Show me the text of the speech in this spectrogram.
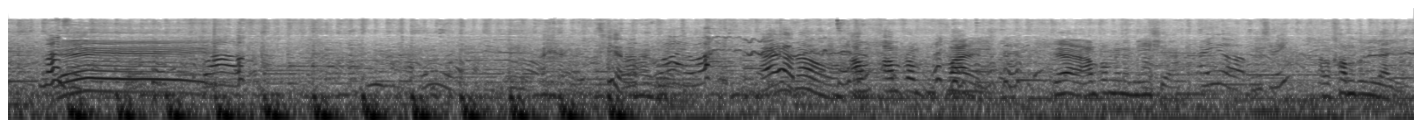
Mas, Yay! wow. I'm Why, why? I don't know. I'm, I'm from Paris. Yeah, I'm from Indonesia. Are you a Muslim? Alhamdulillah, yes.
